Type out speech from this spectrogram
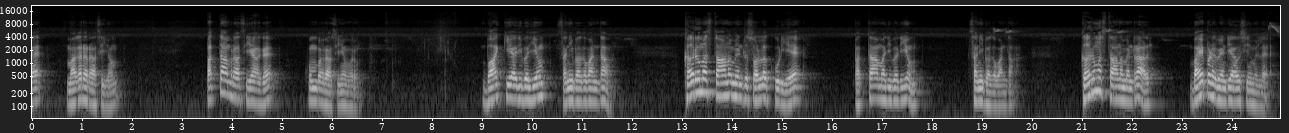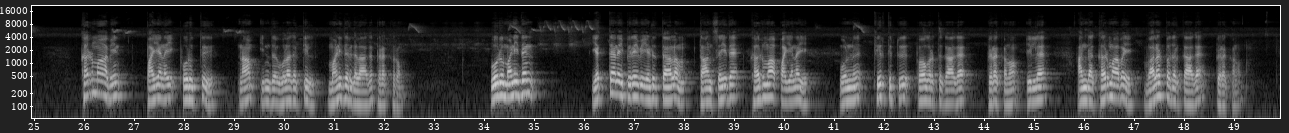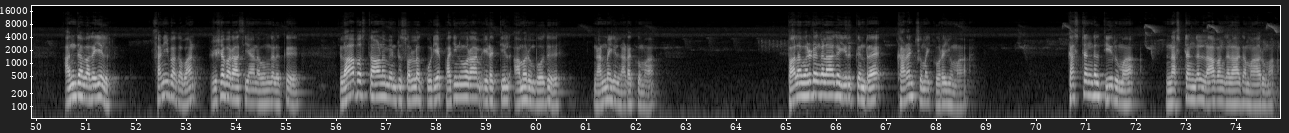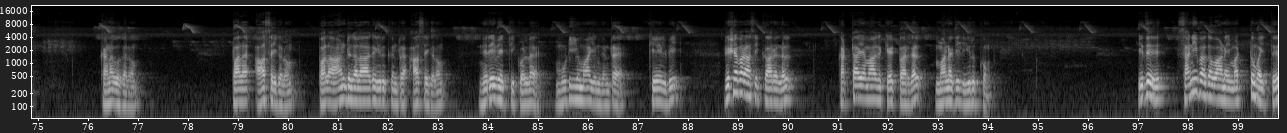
மகர ராசியும் பத்தாம் ராசியாக கும்ப ராசியும் வரும். பாக்கிய அதிபதியும் சனி பகவான் தான். கருமஸ்தானம் என்று சொல்லக்கூடிய பத்தாம் அதிபதியும் சனி பகவான் தான். கருமஸ்தானம் என்றால் பயப்பட வேண்டிய அவசியம் இல்லை. கர்மாவின் பயனை பொறுத்து நாம் இந்த உலகத்தில் மனிதர்களாக பிறக்கிறோம். ஒரு மனிதன் எத்தனை பிறவி எடுத்தாலும் தான் செய்த கர்மா பயனை ஒன்று தீர்த்துட்டு போகிறதுக்காக பிறக்கணும். இல்லை அந்த கர்மாவை வளர்ப்பதற்காக பிறக்கணும். அந்த வகையில் சனி பகவான் ரிஷபராசியான உங்களுக்கு லாபஸ்தானம் என்று சொல்லக்கூடிய பதினோராம் இடத்தில் அமரும்போது நன்மைகள் நடக்குமா? பல வருடங்களாக இருக்கின்ற கடன் சுமை குறையுமா? கஷ்டங்கள் தீருமா? நஷ்டங்கள் லாபங்களாக மாறுமா? கனவுகளும் பல ஆசைகளும் பல ஆண்டுகளாக இருக்கின்ற ஆசைகளும் நிறைவேற்றி கொள்ள முடியுமா என்கின்ற கேள்வி. ரிஷபராசிக்காரர்கள் கட்டாயமாக கேட்பார்கள் மனதில் இருக்கும். இது சனி பகவானை மட்டும் வைத்து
